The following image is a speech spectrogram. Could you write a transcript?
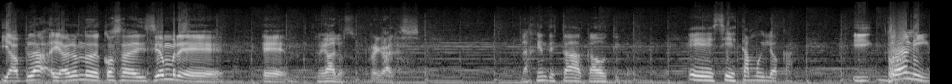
Y, habla- y hablando de cosas de diciembre, eh, Regalos. regalos. La gente está caótica. Eh, sí, está muy loca. Y por, Johnny,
